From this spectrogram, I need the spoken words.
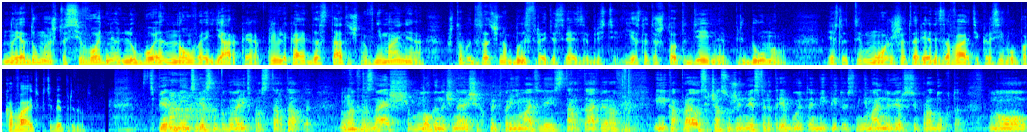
Но я думаю, что сегодня любое новое яркое привлекает достаточно внимания, чтобы достаточно быстро эти связи обрести. Если ты что-то дейное придумал, если ты можешь это реализовать и красиво упаковать, к тебе придут. Теперь мне интересно поговорить про стартапы. Ну, как ты знаешь, много начинающих предпринимателей, стартаперов, и, как правило, сейчас уже инвесторы требуют MVP, то есть минимальную версию продукта. Но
